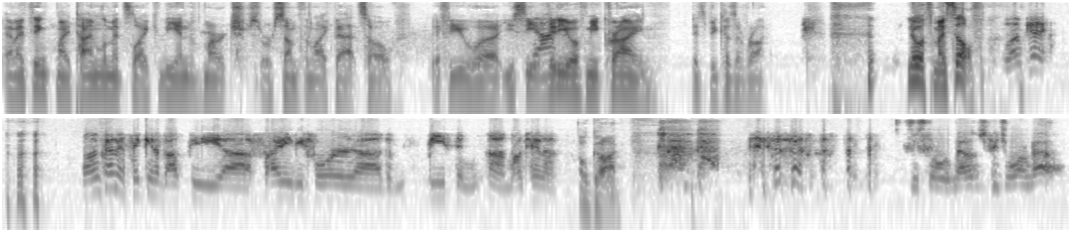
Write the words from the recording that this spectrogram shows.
And I think my time limit's like the end of March or something like that. So if you uh, you see Yeah, a video of me crying, it's because of Ron. no, it's myself. Well, I'm kind of well, I'm kind of thinking about the uh, Friday before uh, the beast in uh, Montana. Oh God. Just go, that'll just get you warmed up.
